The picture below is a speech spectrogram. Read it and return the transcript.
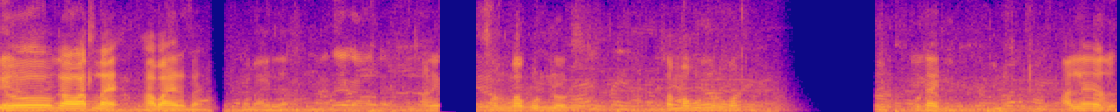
तो गावातला आहे. हा बाहेरचा आहे. आणि संभा कुडनूर संभा कुडनूर कोण? कुठं आहे? आलं नाही अजून.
